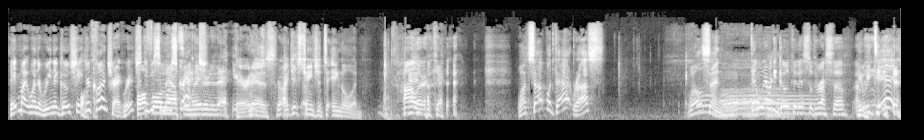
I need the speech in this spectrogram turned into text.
They might want to renegotiate your contract, Rich. Give you some more announcing scratch. later today. There it Rich is. Strong. I just changed it to Inglewood. Holler. Okay. What's up with that, Russ? Wilson. Didn't we already go through this with Russ, though? I we did.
